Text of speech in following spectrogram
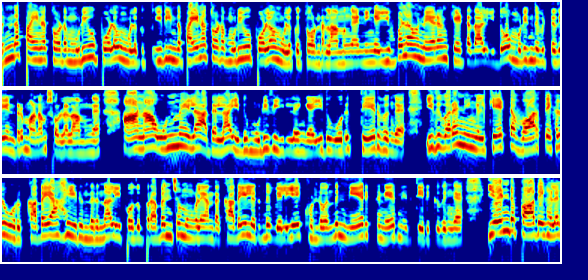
எந்த பயணத்தோட முடிவு போல உங்களுக்கு இது இந்த பயணத்தோட முடிவு போல உங்களுக்கு தோன்றலாமுங்க. நீங்க இவ்வளவு நேரம் கேட்டதால் இதோ முடிந்து விட்டது என்று மனம் சொல்லலாமுங்க. ஆனால் உண்மையில் அதெல்லாம் இது முடிவு இல்லைங்க. இது ஒரு தேர்வுங்க. இதுவரை நீங்கள் கேட்ட வார்த்தைகள் ஒரு கதையாக இருந்திருந்தால் இப்போது பிரபஞ்சம் உங்களை அந்த கதையிலிருந்து வெளியே கொண்டு வந்து நேருக்கு நேர் நிறுத்தி இருக்குதுங்க. இரண்டு பாதைகளை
